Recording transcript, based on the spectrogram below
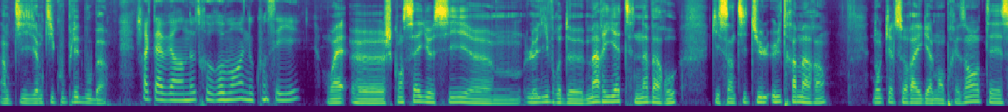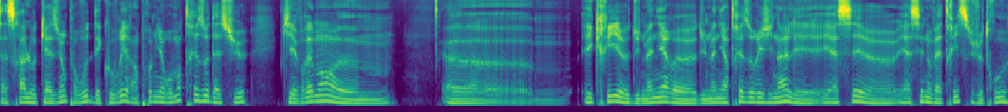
un, petit, un petit couplet de Booba. Je crois que tu avais un autre roman à nous conseiller. Ouais, euh, je conseille aussi euh, le livre de Mariette Navarro qui s'intitule Ultramarin. Donc elle sera également présente et ça sera l'occasion pour vous de découvrir un premier roman très audacieux qui est vraiment euh, euh, écrit euh, d'une manière, très originale et, assez, novatrice, je trouve.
